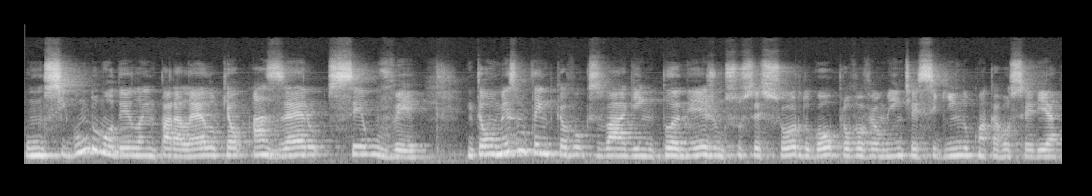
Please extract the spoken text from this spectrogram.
um segundo modelo em paralelo que é o A0 CUV. Então, ao mesmo tempo que a Volkswagen planeja um sucessor do Gol, provavelmente aí seguindo com a carroceria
